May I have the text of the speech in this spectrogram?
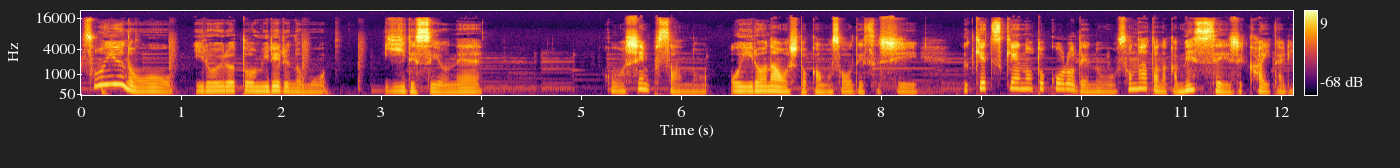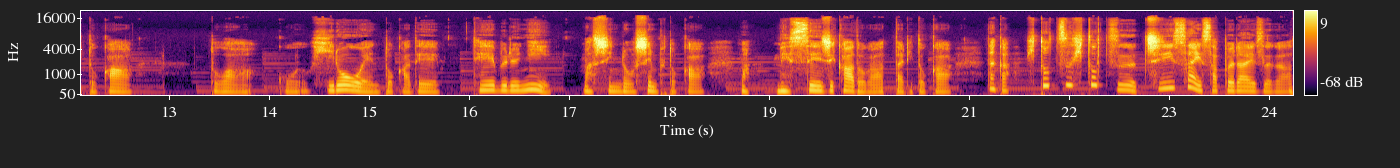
そういうのをいろいろと見れるのもいいですよね。こう神父さんのお色直しとかもそうですし受付のところでのその後なんかメッセージ書いたりとかあとはこう披露宴とかでテーブルに、まあ、新郎新婦とか、まあ、メッセージカードがあったりとか、なんか一つ一つ小さいサプライズが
